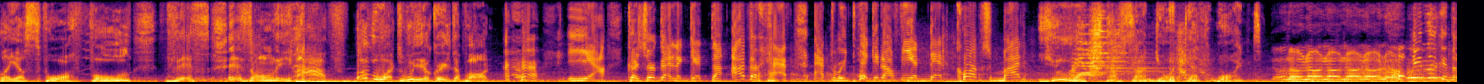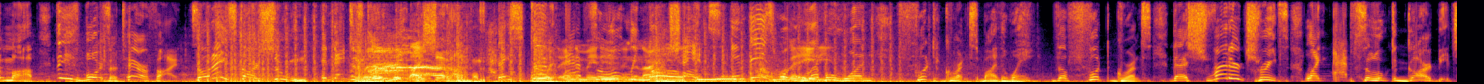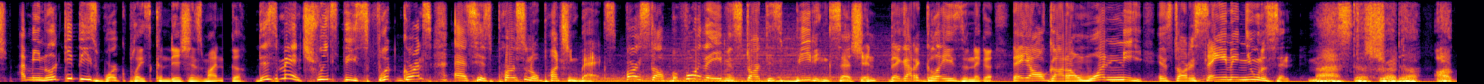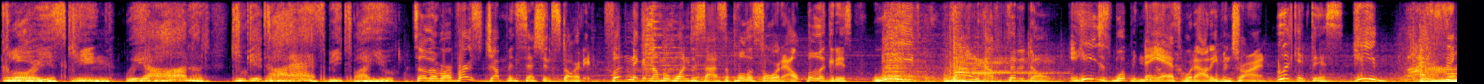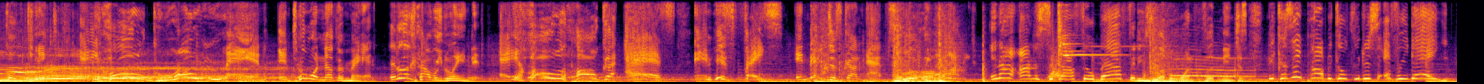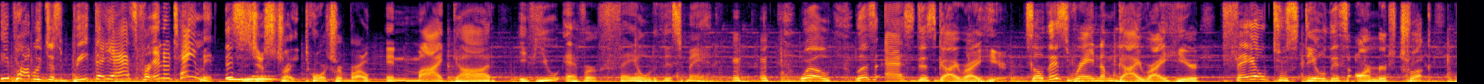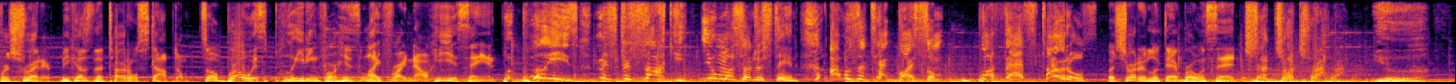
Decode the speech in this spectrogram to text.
play us for a fool? This is only half of what we agreed upon. yeah, cause you're gonna get the other half after we take it off your dead corpse, bud. You have signed your death warrant. No, no, no, no, no, no, no. And look at the mob. These boys are terrified. So they start shooting, and they just Bro, this beat look the like shit out of them. They was stood animated absolutely the no chance. And these were the level 80s. Foot grunts, by the way. The foot grunts that Shredder treats like absolute garbage. I mean, look at these workplace conditions, my nigga. This man treats these foot grunts as his personal punching bags. First off, before they even start this beating session, they gotta glaze the nigga. They all got on one knee and started saying in unison, Master Shredder, our glorious king, we are honored to get our ass beat by you. So the reverse jumping session started. Foot nigga number one decides to pull a sword out, but look at this. Weave roundhouse to the dome. And he just whooping they ass without even trying. Look at this. He bicycle kicked a whole grown man into another man. And look how he landed. A whole hog of ass in his face. And they just got absolutely bodied. And I honestly God feel bad for these level one foot ninjas because they probably go through this every day. He probably just beat their ass for entertainment. This is just straight torture, bro. And my God, if you ever failed this man. well, let's ask this guy right here. So this random guy right here failed to steal this armored truck for Shredder because the turtle stopped him. So bro is pleading for his life right now. He is saying, But please, Mr. Saki, you must understand, I was attacked by some buff-ass turtles. but Shredder looked at bro and said, Shut your trap. You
